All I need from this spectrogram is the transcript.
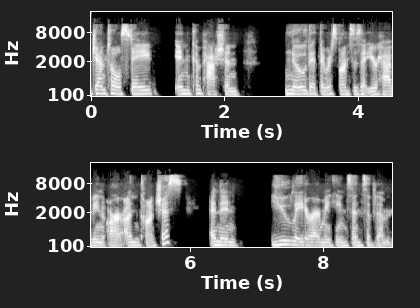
gentle, stay in compassion, know that the responses that you're having are unconscious, and then you later are making sense of them.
